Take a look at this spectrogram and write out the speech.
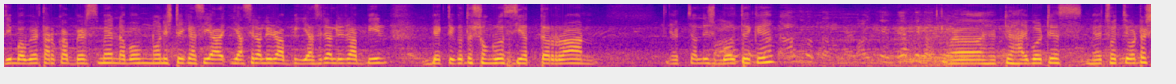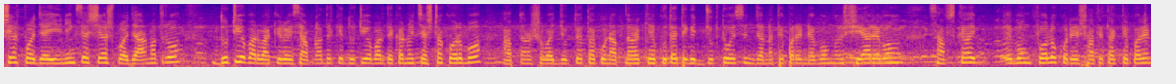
জিম্বাবুয়ের তারকা ব্যাটসম্যান এবং নন স্ট্রাইকে আছে ইয়াসির আলী রাব্বি, ইয়াসির আলী রাব্বির ব্যক্তিগত সংগ্রহ ছিয়াত্তর রান, একচল্লিশ বল থেকে। একটি হাই ভোল্টেজ ম্যাচ হচ্ছে, ওটা শেষ পর্যায়ে ইনিংসের শেষ পর্যায়ে। আর মাত্র দুটি ওভার বাকি রয়েছে। আপনাদেরকে দুটি ওভার দেখানোর চেষ্টা করব। আপনারা সবাই যুক্ত থাকুন। আপনারা কে কোথায় থেকে যুক্ত হয়েছেন জানাতে পারেন এবং শেয়ার এবং সাবস্ক্রাইব এবং ফলো করে সাথে থাকতে পারেন।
